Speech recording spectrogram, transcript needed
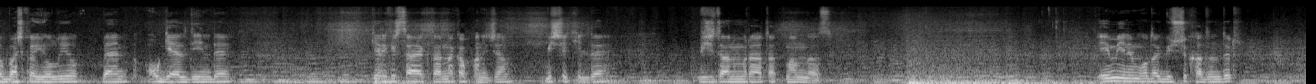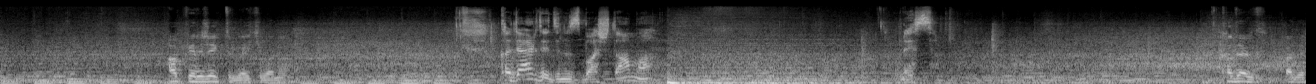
Da başka yolu yok. Ben o geldiğinde gerekirse ayaklarına kapanacağım. Bir şekilde vicdanımı rahatlatmam lazım. Eminim o da güçlü kadındır. Hak verecektir belki bana. Kader dediniz başta ama... Neyse. Kader, kader.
